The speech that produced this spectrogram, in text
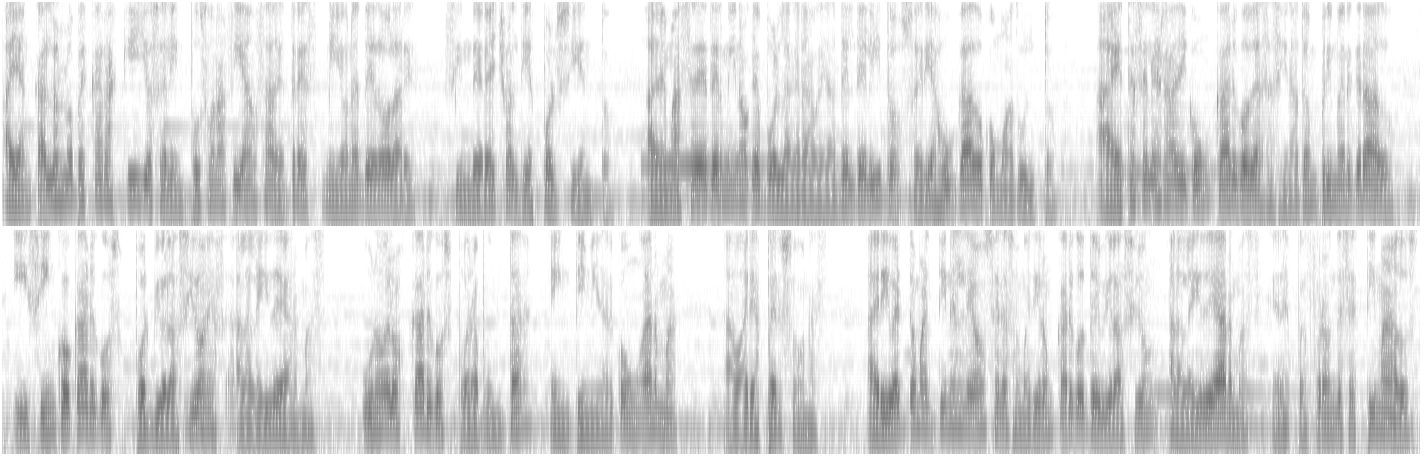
A Giancarlos López Carrasquillo se le impuso una fianza de 3 millones de dólares sin derecho al 10%. Además se determinó que por la gravedad del delito sería juzgado como adulto. A este se le radicó un cargo de asesinato en primer grado y cinco cargos por violaciones a la ley de armas. Uno de los cargos por apuntar e intimidar con un arma a varias personas. A Heriberto Martínez León se le sometieron cargos de violación a la ley de armas que después fueron desestimados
